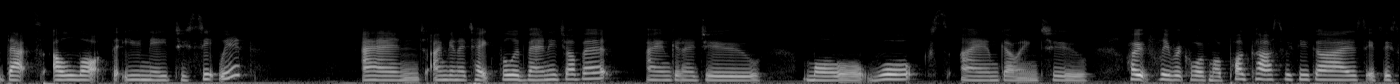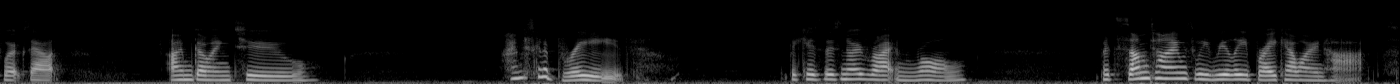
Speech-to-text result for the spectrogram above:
that's a lot that you need to sit with. And I'm going to take full advantage of it. I am going to do more walks. I am going to hopefully record more podcasts with you guys if this works out. I'm going to, I'm just going to breathe because there's no right and wrong. But sometimes we really break our own hearts.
